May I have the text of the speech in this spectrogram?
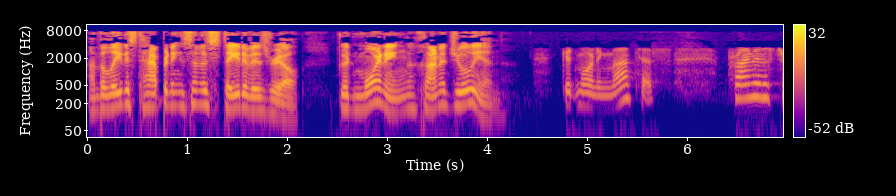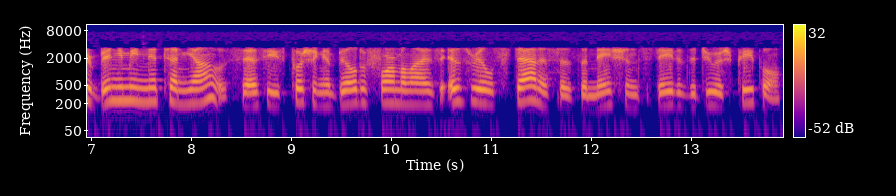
on the latest happenings in the state of Israel. Good morning, Chana Julian. Good morning, Matis. Prime Minister Benjamin Netanyahu says he's pushing a bill to formalize Israel's status as the nation state of the Jewish people.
